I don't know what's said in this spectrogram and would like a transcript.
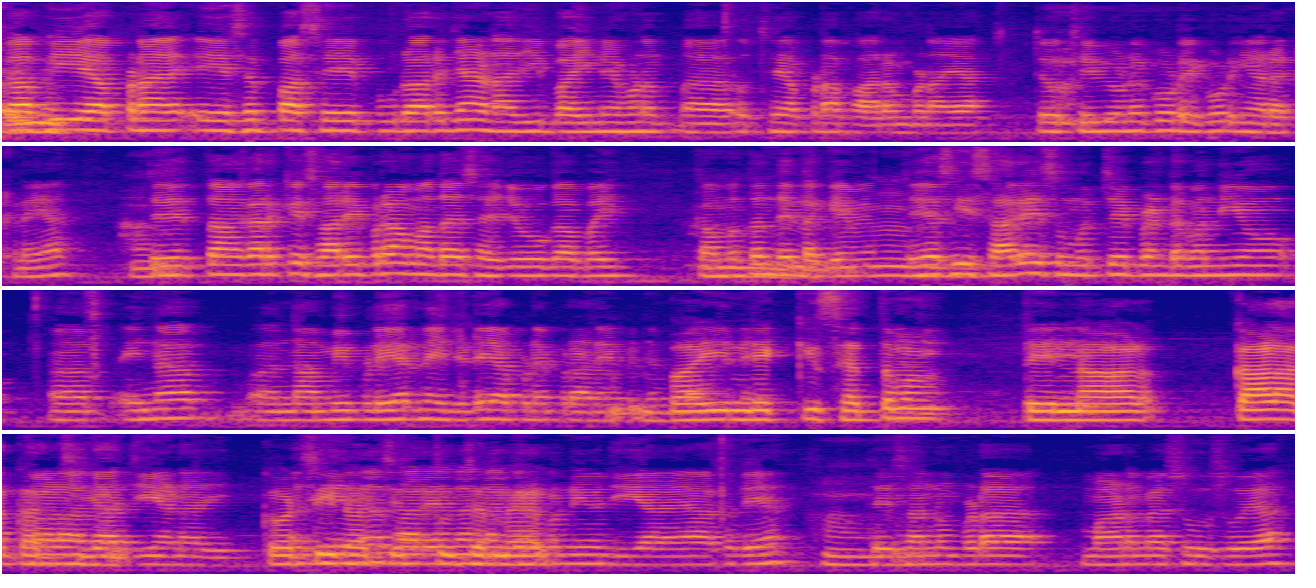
ਕਾਫੀ ਆਪਣਾ ਇਸ ਪਾਸੇ ਪੂਰਾ ਰੁਝਾਨ ਆ ਜੀ। ਬਾਈ ਨੇ ਹੁਣ ਉੱਥੇ ਆਪਣਾ ਫਾਰਮ ਬਣਾਇਆ ਤੇ ਉੱਥੇ ਵੀ ਉਹਨੇ ਘੋੜੇ ਘੋੜੀਆਂ ਰੱਖਣੇ ਆ। ਤੇ ਤਾਂ ਕਰਕੇ ਸਾਰੇ ਭਰਾਵਾਂ ਦਾ ਸਹਿਯੋਗ ਆ ਬਾਈ। ਕੰਮ ਧੰਦੇ ਲੱਗੇ ਹੋਏ ਤੇ ਅਸੀਂ ਸਾਰੇ ਸਮੁੱਚੇ ਪਿੰਡ ਬੰਨਿਓ ਇਹਨਾਂ ਨਾਮੀ ਪਲੇਅਰ ਨੇ ਜਿਹੜੇ ਆਪਣੇ ਪੁਰਾਣੇ ਪੰਜਾਬ ਬਾਈ ਨੇਕੀ ਸਿੱਧਵਾਂ। ਤੇ ਨਾਲ ਕਾਲਾ ਕਾਲਾ ਗਾਜੀ ਗਾਜੀਆਣਾ ਜੀ। ਅਸੀਂ ਦਾ ਇਹਨਾਂ ਸਾਰਿਆਂ ਜੇਤੂ ਨਗਰ। ਬੰਨਿਓ ਜੀ ਆਇਆ ਆਖਦੇ ਆ। ਹਾਂ। ਤੇ ਸਾਨੂੰ ਬੜਾ ਮਾਣ ਮਹਿਸੂਸ ਹੋਇਆ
